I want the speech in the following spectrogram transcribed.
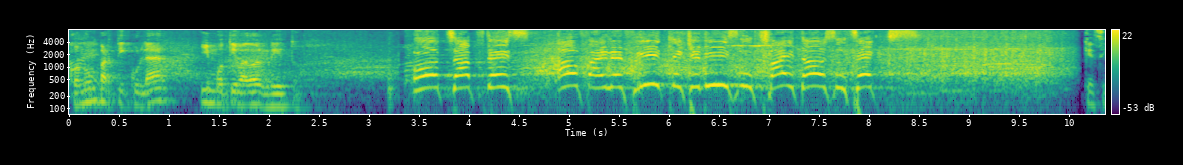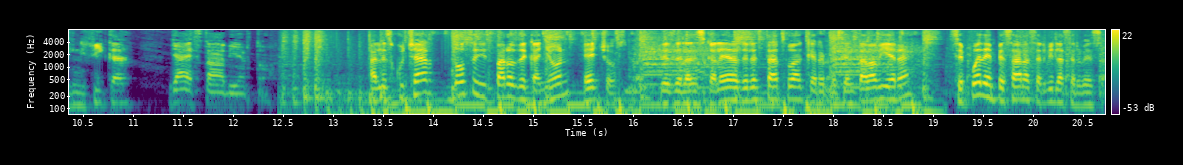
con un particular y motivador grito. O zapft es auf eine friedliche Wiesen 2006. que significa ya está abierto. Al escuchar 12 disparos de cañón hechos desde las escaleras de la estatua que representa Baviera, se puede empezar a servir la cerveza.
